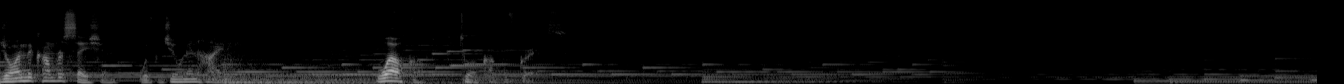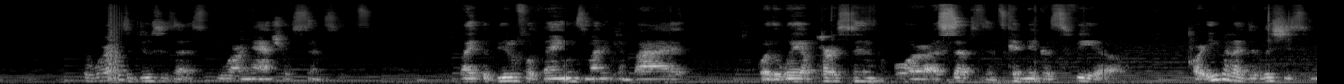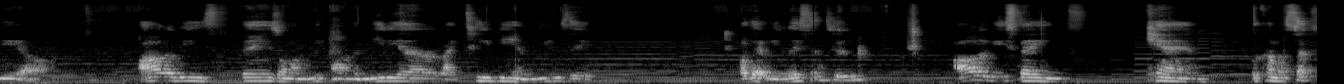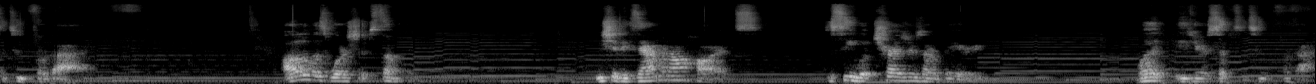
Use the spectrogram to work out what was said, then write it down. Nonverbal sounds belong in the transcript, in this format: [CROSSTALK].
join the conversation with June and Heidi. Welcome to A Cup of Grace. The world seduces us through our natural senses, like the beautiful things money can buy, or the way a person or a substance can make us feel, or even a delicious meal. All of these things on on the media, like TV and music, or that we listen to, all of these things can become a substitute for God. All of us worship something. We should examine our hearts to see what treasures are buried. What is your substitute for God?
